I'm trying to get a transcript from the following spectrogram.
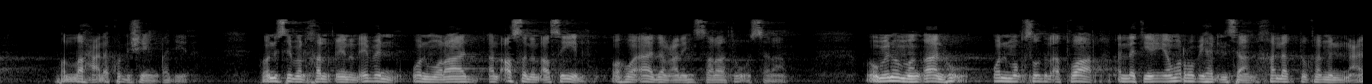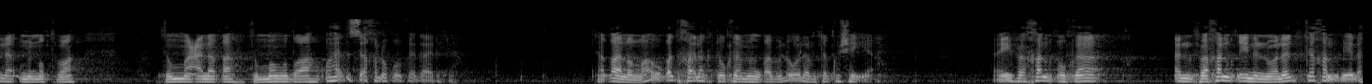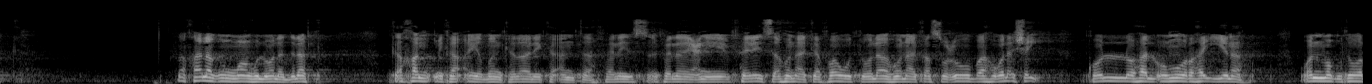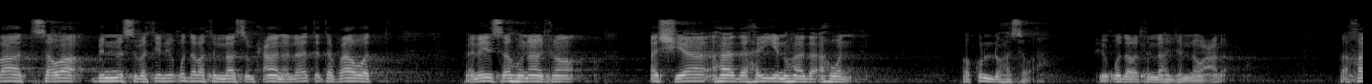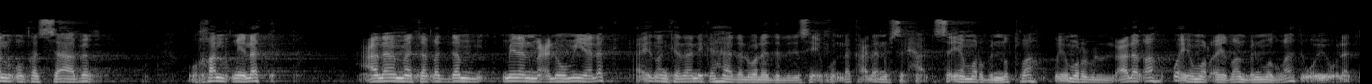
فالله على كل شيء قدير. ونسب الخلق إلى الإبن والمراد الأصل الأصيل وهو آدم عليه الصلاة والسلام. ومنهم من قال هو والمقصود الأطوار التي يمر بها الإنسان. خلقتك من علق من نطفة ثم علقة ثم مضاه وهذا سأخلق كذلك. فقال الله وقد خلقتك من قبل ولم تك شيئا. أي فخلقك فخلقي للولد كخلقي لك. فخلق الله الولد لك. كخلقك أيضا كذلك أنت. فليس, فلا يعني فليس هناك فوت ولا هناك صعوبة ولا شيء. كلها الأمور هينة. والمقدورات سواء بالنسبة لقدرة الله سبحانه لا تتفاوت. فليس هناك أشياء هذا هين وهذا أهون. فكلها سواء في قدرة الله جل وعلا. فخلقك السابق وخلقي لك على ما تقدم من المعلومية لك. أيضا كذلك هذا الولد الذي سيكون لك على نفس الحال. سيمر بالنطفة ويمر بالعلقة ويمر أيضا بالمضغة ويولد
